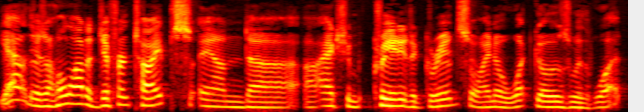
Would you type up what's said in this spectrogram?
yeah, there's a whole lot of different types, and uh, I actually created a grid so I know what goes with what,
